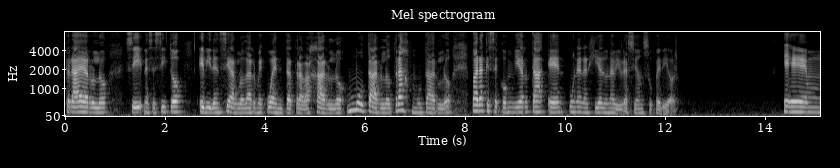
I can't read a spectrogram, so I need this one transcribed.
traerlo, ¿sí? necesito evidenciarlo, darme cuenta, trabajarlo, mutarlo, transmutarlo, para que se convierta en una energía de una vibración superior. Em,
